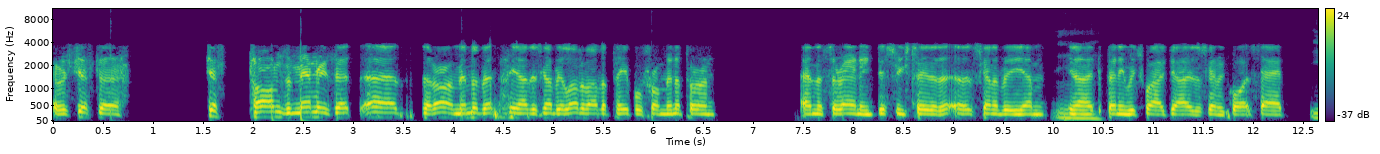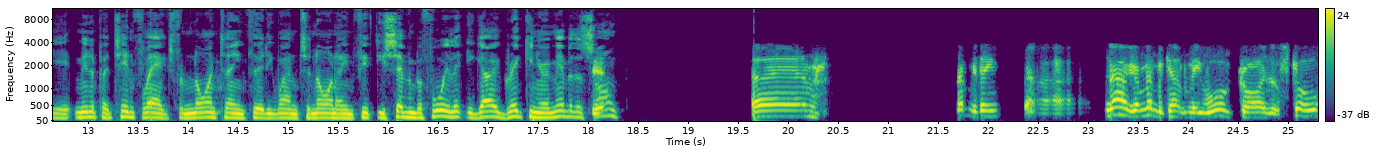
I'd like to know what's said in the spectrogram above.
it was just a, just times and memories that uh, that I remember. But you know, there's going to be a lot of other people from Minnipa and and the surrounding districts too that it's going to be, um, yeah. you know, depending which way it goes, it's going to be quite sad. Yeah, Minnipa, 10 flags from 1931 to 1957. Before we let you go, Greg, can you remember the song? Let me think. Uh, no, I remember coming to me war cries at school.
